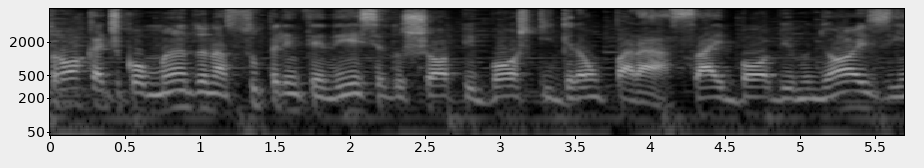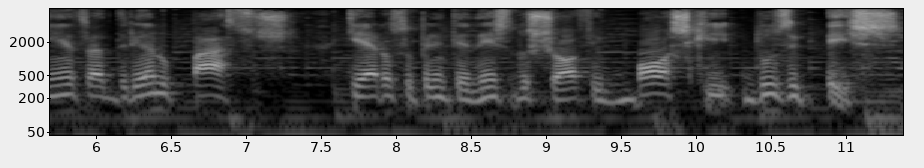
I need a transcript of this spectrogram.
Troca de comando na superintendência do Shopping Bosque Grão Pará. Sai Bob Munhoz e entra Adriano Passos, que era o superintendente do Shopping Bosque dos Ipês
